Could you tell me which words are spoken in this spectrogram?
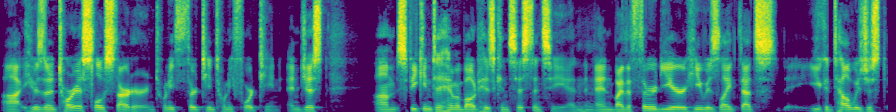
Uh, he was a notorious slow starter in 2013, 2014, and just um, speaking to him about his consistency. And, and by the third year, he was like, that's, you could tell it was just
